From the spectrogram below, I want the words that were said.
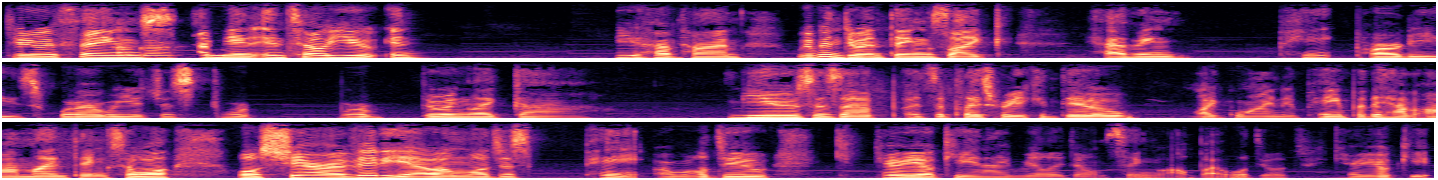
do things. I mean, until you in, you have time. We've been doing things like having paint parties where we just we're we're doing like uh, Muse is a is a place where you can do like wine and paint, but they have online things. So we'll we'll share a video and we'll just paint, or we'll do karaoke. And I really don't sing well, but we'll do karaoke,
